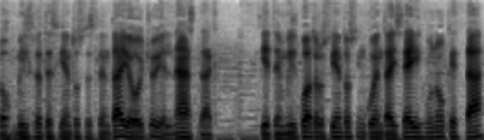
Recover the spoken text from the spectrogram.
2.768 y el Nasdaq 7.456, uno que está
